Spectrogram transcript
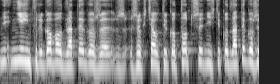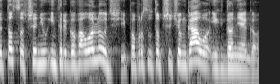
nie, nie intrygował dlatego, że, że, chciał tylko to czynić, tylko dlatego, że to, co czynił, intrygowało ludzi. Po prostu to przyciągało ich do Niego.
